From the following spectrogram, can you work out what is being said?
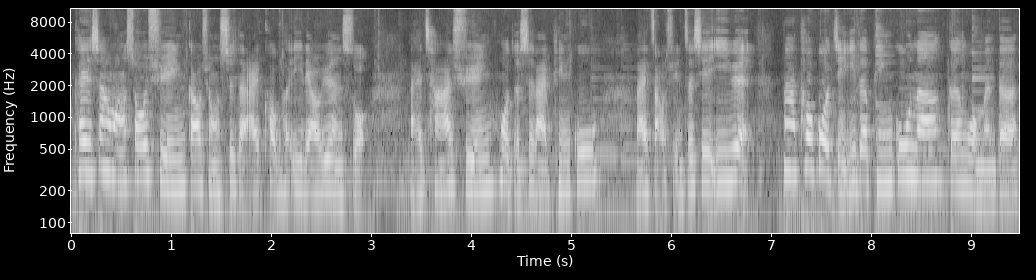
可以上网搜寻高雄市的 iCop 医疗院所。来查询或者是来评估，来找寻这些医院。那透过简易的评估呢，跟我们的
